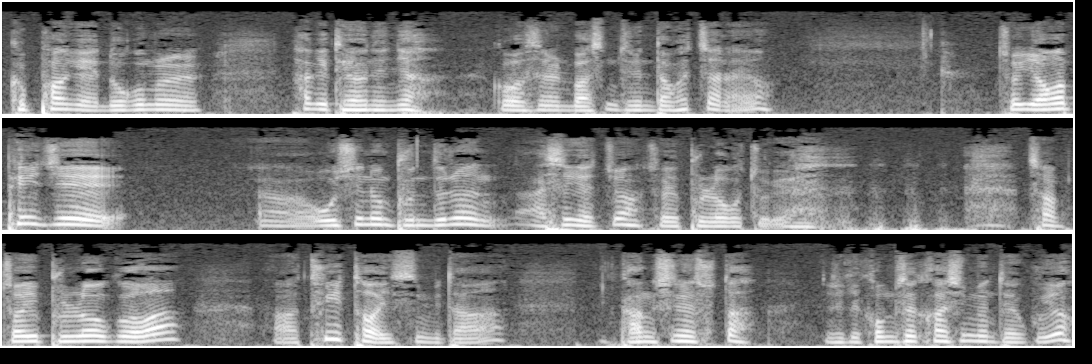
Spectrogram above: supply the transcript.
급하게 녹음을 하게 되었느냐 그것을 말씀드린다고 했잖아요. 저희 영화 페이지에 어, 오시는 분들은 아시겠죠? 저희 블로그 쪽에 참 저희 블로그와 어, 트위터 있습니다. 강신의 수다 이렇게 검색하시면 되고요.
